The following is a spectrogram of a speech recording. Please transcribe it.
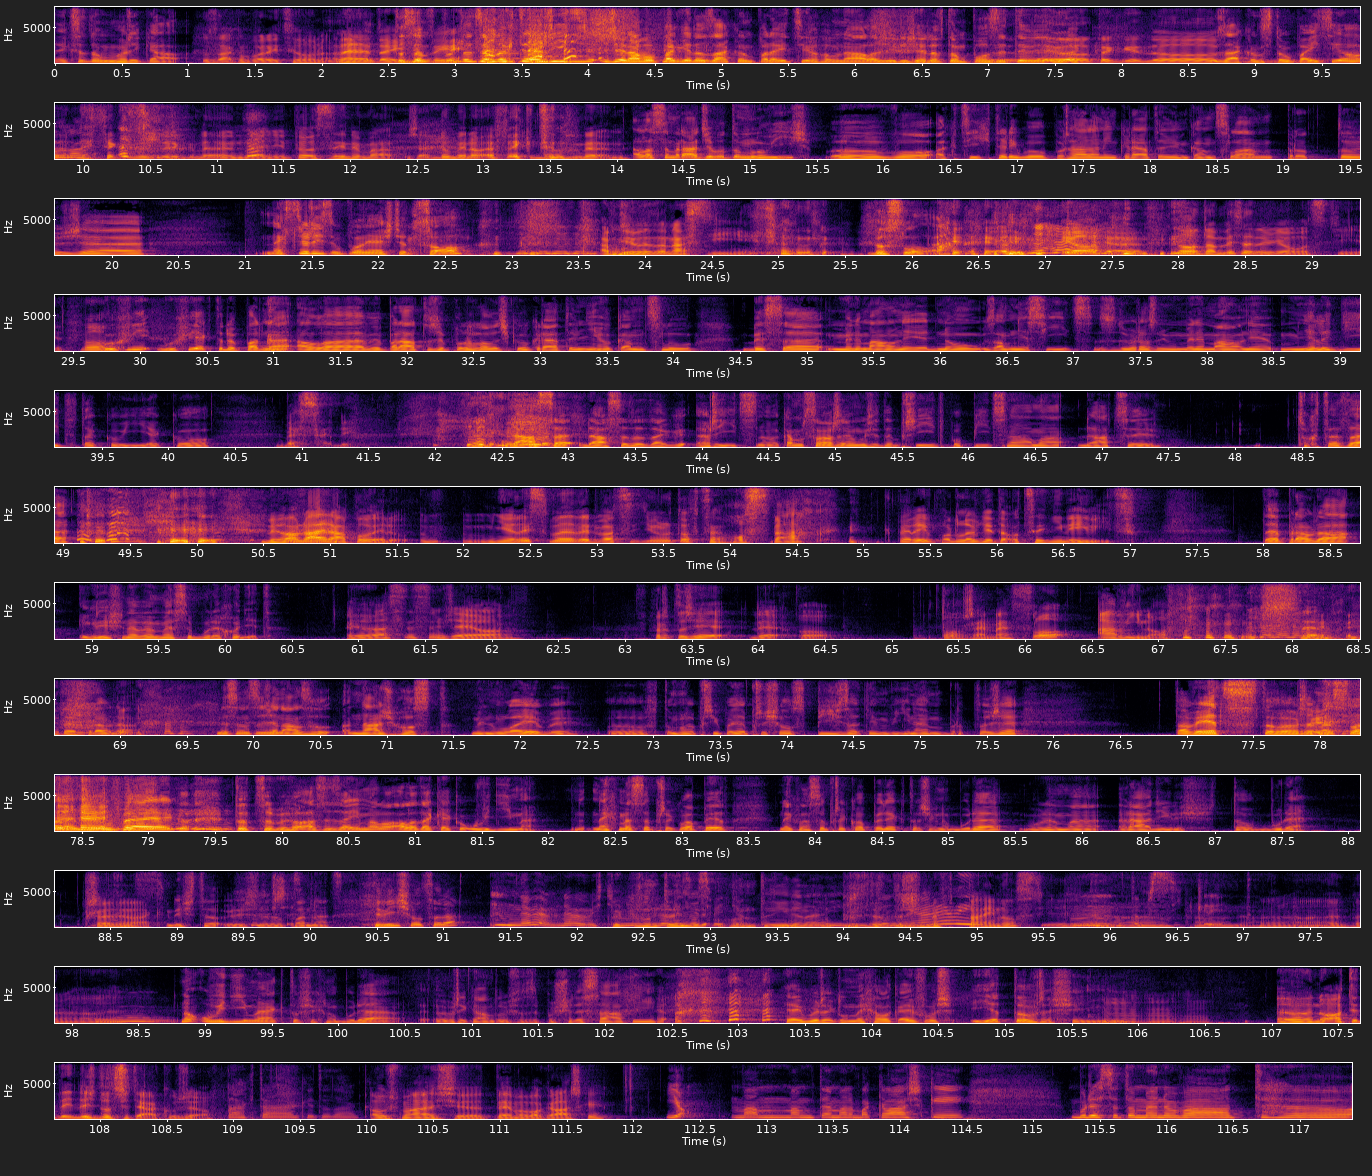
jak se tomu říká? Zákon padajícího hovna. Ne, to je to jsem, to jsem to chtěl říct, že, že naopak je to zákon padajícího hovna, ale že když je to v tom pozitivně, jo, tak, tak je to... Zákon stoupajícího hovna? Ne, tak nevím, není to asi nemá, že domino efekt, no, nevím. Ale jsem rád, že o tom mluvíš, uh, o akcích, které budou pořádaný kreativním kanclem, protože Nechci říct úplně ještě co. A můžeme to nastínit. Doslova. jo, jo. No, tam by se nemělo moc stínit. No. Bůh, ví, Bůh ví, jak to dopadne, ale vypadá to, že pod hlavičkou kreativního kanclu by se minimálně jednou za měsíc, zdůraznuju minimálně, měly dít takový jako... Besedy. dá, se, dá se to tak říct, no. Kam samozřejmě můžete přijít, popít s náma, dát si co chcete. My vám dáme nápovědu. Měli jsme ve 20 minutovce hosta, který podle mě to ocení nejvíc. To je pravda, i když nevím, jestli bude chodit. Jo, já si myslím, že jo. Protože jde o to řemeslo a víno. to, je, to je pravda. Myslím si, že nás, náš host minulej by eh, v tomhle případě přišel spíš za tím vínem, protože ta věc z toho řemesla není úplně jako to, co by ho asi zajímalo, ale tak jako uvidíme. Nechme se překvapit, nechme se překvapit, jak to všechno bude, budeme rádi, když to bude. Přesně tak. Když to, když to dopadne. Ty víš, o co dá? Nevím, nevím, ještě tak on to, nikde, on to nikde neví. No, to držíme v tajnosti. Mm, to secret. Právě, právě. Uh. No uvidíme, jak to všechno bude. Říkám to už asi po 60. jak by řekl Michal Kajfoš, je to v řešení. Mm, mm, mm. Uh, no a ty teď jdeš do třetíku, že jo? Tak, tak, je to tak. A už máš eh, téma bakalářky? Jo, mám, mám téma bakalářky. Bude se to jmenovat uh,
